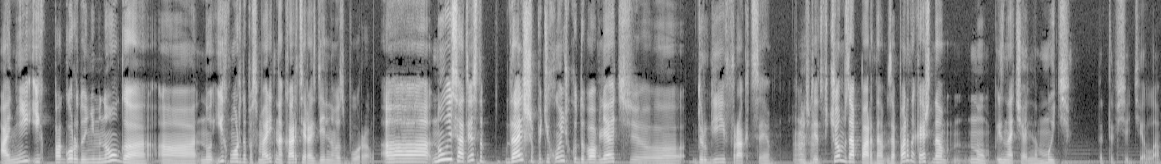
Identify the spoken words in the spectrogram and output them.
Они, их по городу немного, а, но их можно посмотреть на карте раздельного сбора. А, ну и, соответственно, дальше потихонечку добавлять э, другие фракции. Значит, uh-huh. это в чем запарно? Запарно, конечно, ну, изначально мыть это все дело.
